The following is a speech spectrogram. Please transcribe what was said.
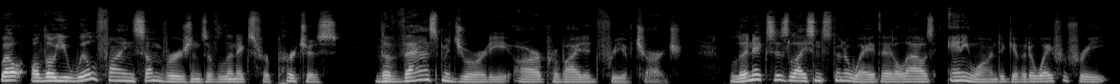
Well, although you will find some versions of Linux for purchase, the vast majority are provided free of charge. Linux is licensed in a way that allows anyone to give it away for free,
